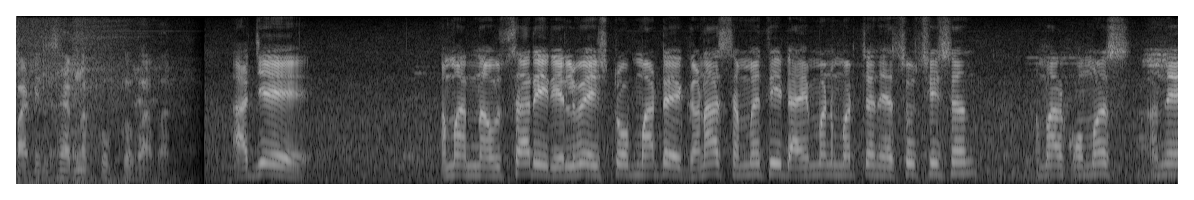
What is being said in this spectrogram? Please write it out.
પાટીલ સાહેબનો ખૂબ ખૂબ આભાર. આજે અમારા નવસારી રેલવે સ્ટોપ માટે ઘણા સમયથી ડાયમંડ મર્ચન્ટ એસોસિએશન, અમારા કોમર્સ અને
